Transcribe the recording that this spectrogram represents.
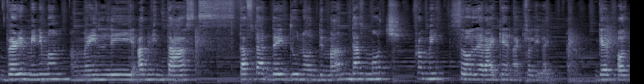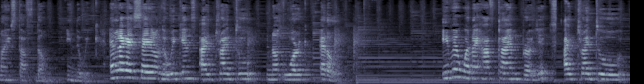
very minimum, mainly admin tasks, stuff that they do not demand that much from me so that I can actually like get all my stuff done in the week. And like I say on the weekends, I try to not work at all. Even when I have client projects, I try to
